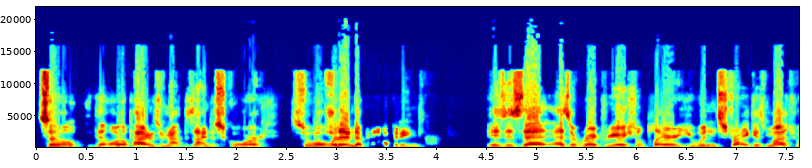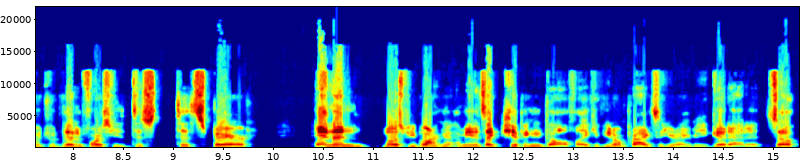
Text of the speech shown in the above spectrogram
so the oil patterns are not designed to score so what would end up happening is is that as a recreational player you wouldn't strike as much which would then force you to to spare and then most people aren't gonna i mean it's like chipping in golf like if you don't practice it you're not gonna be good at it so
